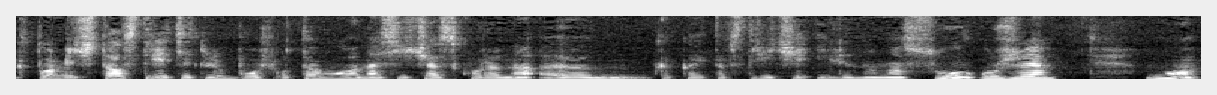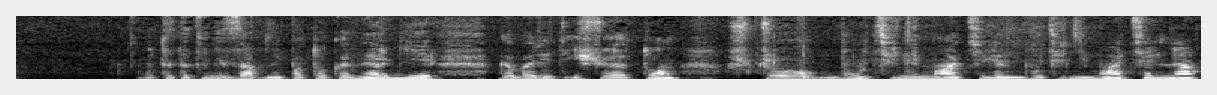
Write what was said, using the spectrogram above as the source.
Кто мечтал встретить любовь, у того она сейчас скоро на э, какая-то встреча или на носу уже. Но вот этот внезапный поток энергии говорит еще и о том, что будь внимателен, будь внимательна,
